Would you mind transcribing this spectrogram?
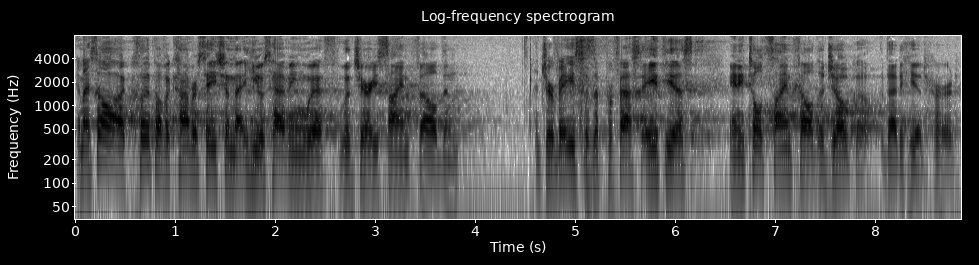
And I saw a clip of a conversation that he was having with, with Jerry Seinfeld. And Gervais is a professed atheist, and he told Seinfeld a joke that he had heard.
